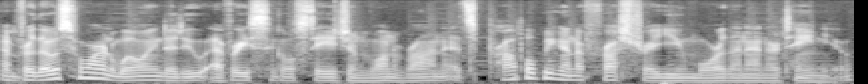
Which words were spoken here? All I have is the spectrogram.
and for those who aren't willing to do every single stage in one run, it's probably going to frustrate you more than entertain you.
